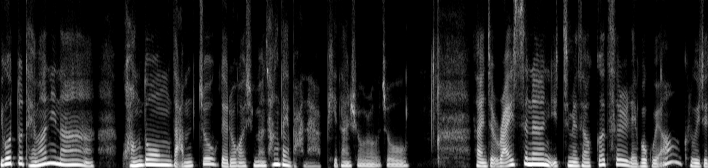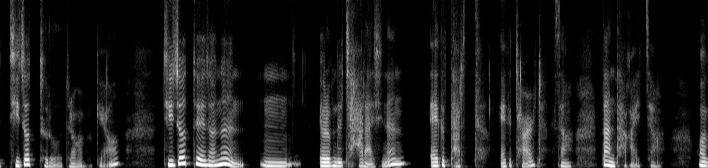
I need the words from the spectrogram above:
이것도 대만이나 광동 남쪽 내려가시면 상당히 많아요. 비단 쇼로 쪼. 자 인제 rice는 이쯤에서 끝을 내 보고요. 그리고 이제 디저트로 들어가 볼게요. 디저트에서는 음 여러분들 잘 아시는 에그타르트, 에그타르트 그래서 蛋挞가 있죠. 어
